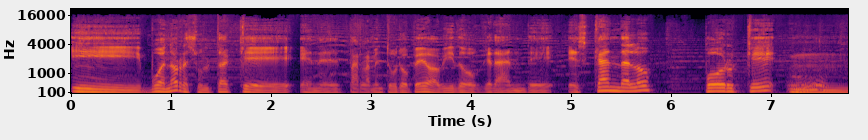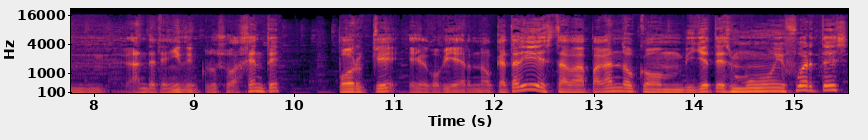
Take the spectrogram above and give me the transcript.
Y bueno, resulta que en el Parlamento Europeo ha habido grande escándalo porque mm, han detenido incluso a gente porque el gobierno catarí estaba pagando con billetes muy fuertes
